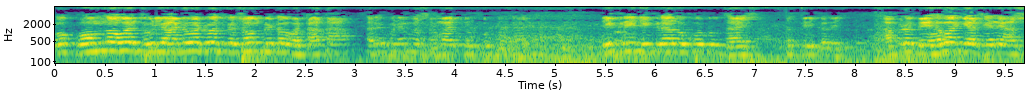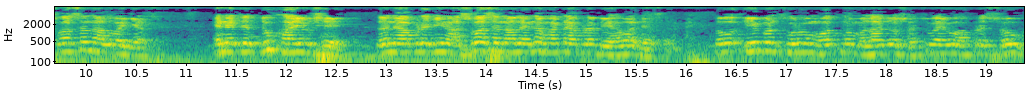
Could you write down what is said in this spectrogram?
કોઈ કોમ ન હોય, થોડી આડવટ કે સોમ બેટો વટાતા અરે, પણ એમાં સમાજનું ખોટું થાય. દીકરી, દીકરાનું ખોટું થાય છે. કરે આપણે બેહવા ગયા છે, એને આશ્વાસન આલવા ગયા છે. એને જે દુઃખ આવ્યું છે અને આપણે જે આશ્વાસન આવે એના માટે આપણે બેહવા દેશે તો એ પણ થોડો મોતનો મલાજો સચવાય આપણે સૌ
